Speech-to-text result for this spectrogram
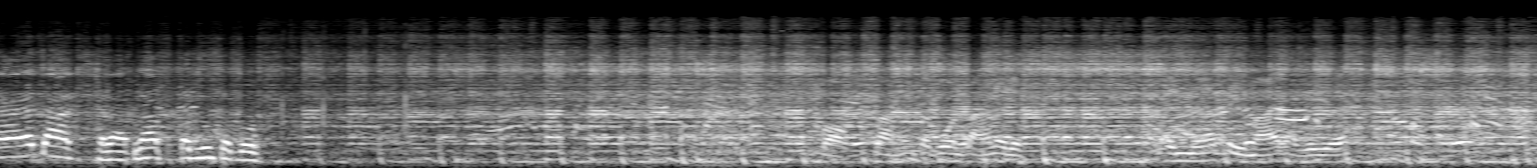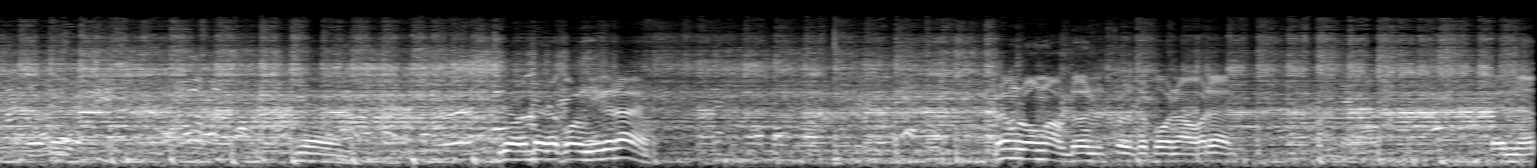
ยังไงอาจารย์ฉลาดครับเป็นลูกสนุก บอกสั่งตะโกนสั่งเลยดิเป็นเนื้อตีไม้ผักเยอะๆเนี่ยโยนไปตะโกนอย่างนี้ก็ได้ไม่ต้องลงหรอกเดินเดินตะโกนเอาก็ได้ เป็นเนื้อ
